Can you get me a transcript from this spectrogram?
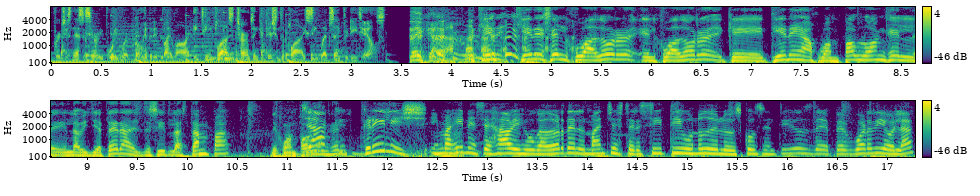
No purchase necessary. Void where prohibited by law. 18 plus terms and conditions apply. See website for details. ¿Quién, quién es el jugador, el jugador que tiene a Juan Pablo Ángel en la billetera? Es decir, la estampa de Juan Pablo Jack Ángel. Grealish, imagínense Javi, jugador del Manchester City, uno de los consentidos de Pep Guardiola.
